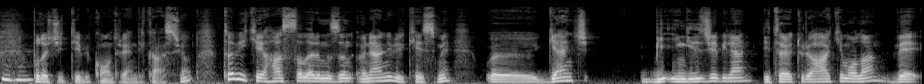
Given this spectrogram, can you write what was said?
Hmm. Bu da ciddi bir kontraindikasyon. Tabii ki hastalarımızın önemli bir kesimi e, genç bir İngilizce bilen, literatüre hakim olan ve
